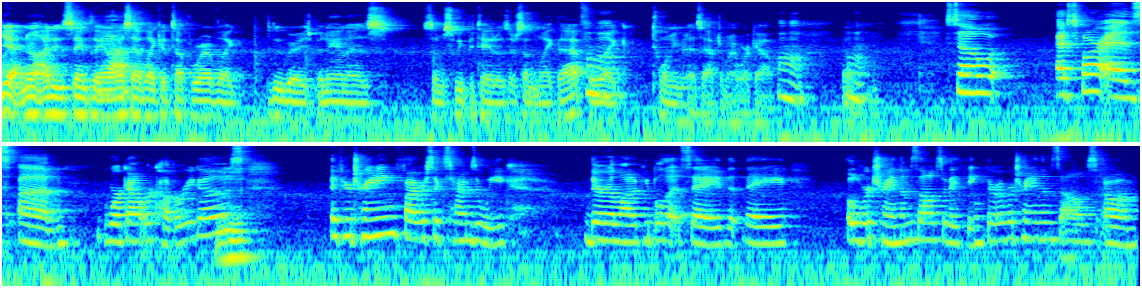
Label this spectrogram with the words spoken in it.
Yeah, no, I do the same thing. I always have like a Tupperware of like blueberries, bananas, some sweet potatoes or something like that for Mhm. like 20 minutes after my workout. Mhm. Um, So, as far as um, workout recovery goes, Mhm. if you're training five or six times a week, there are a lot of people that say that they overtrain themselves or they think they're overtraining themselves um,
